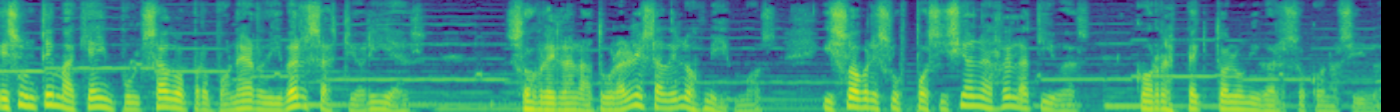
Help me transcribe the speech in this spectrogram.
Es un tema que ha impulsado a proponer diversas teorías sobre la naturaleza de los mismos y sobre sus posiciones relativas con respecto al universo conocido.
